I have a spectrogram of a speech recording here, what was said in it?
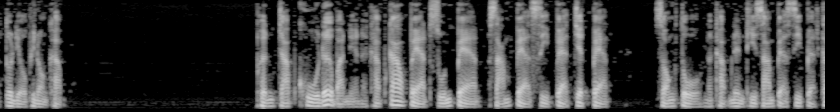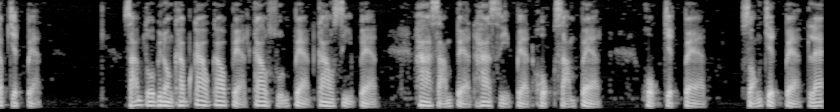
ดตัวเดียวพี่น้องครับเพิ่นจับคูเดอร์บัตเนี่ยนะครับเก้าแปดศูนย์แปดสามแปดสี่แปดเจ็ดแปดสองตัวนะครับเน้นที่สามแปดสี่แปดกับเจ็ดแปด สามตัวพี่น้องครับเก้าเก้าแปดเก้าศูนย์แปดเก้าสี่แปดห้าสามแปดห้าสี่แปดหกสามแปดหกเจ็ดแปดสองเจ็ดแปดและ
